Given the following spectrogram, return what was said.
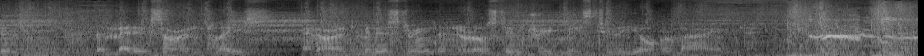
Captain, the medics are in place and are administering the neurostim treatments to the Overmind.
